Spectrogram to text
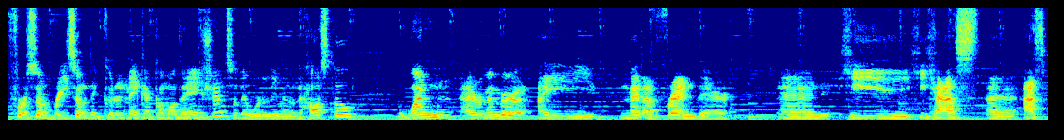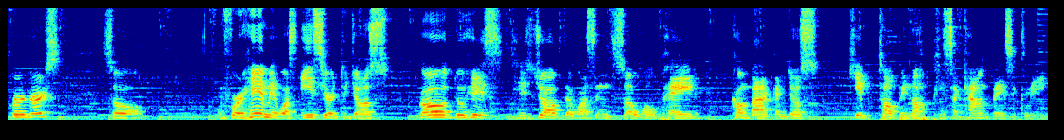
for some reason they couldn't make accommodation, so they were living in the hostel. One, I remember I met a friend there, and he he has uh, Asperger's, so for him it was easier to just go do his his job that wasn't so well paid, come back and just keep topping up his account basically.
